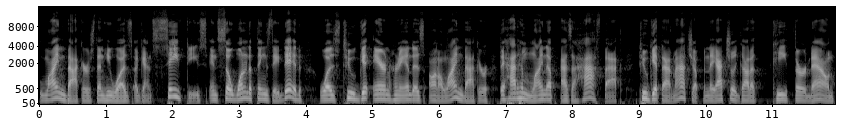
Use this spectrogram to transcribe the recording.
linebackers than he was against safeties. And so one of the things they did was to get Aaron Hernandez on a linebacker, they had him line up as a halfback to get that matchup. And they actually got a key third down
